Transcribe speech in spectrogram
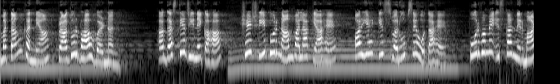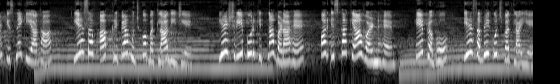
मतंग कन्या, प्रादुर्भाव वर्णन। अगस्त्य जी ने कहा ये श्रीपुर नाम वाला क्या है, और यह किस स्वरूप से होता है? पूर्व में इसका निर्माण किसने किया था? यह सब आप कृपया मुझको बतला दीजिए। यह श्रीपुर कितना बड़ा है और इसका क्या वर्ण है? हे प्रभु, यह सभी कुछ बतलाइए।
